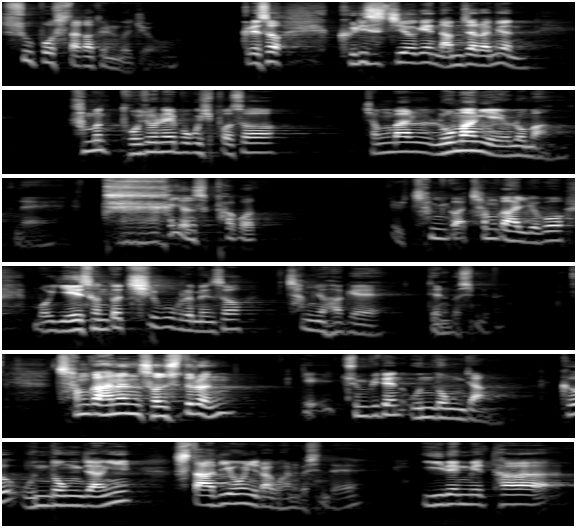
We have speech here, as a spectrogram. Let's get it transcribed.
슈퍼스타가 되는 거죠. 그래서 그리스 지역의 남자라면 한번 도전해 보고 싶어서 정말 로망이에요, 로망. 네. 다 연습하고 참가 참가하려고 뭐 예선도 치르고 그러면서 참여하게 되는 것입니다. 참가하는 선수들은 준비된 운동장, 그 운동장이 스타디온이라고 하는 것인데 200m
